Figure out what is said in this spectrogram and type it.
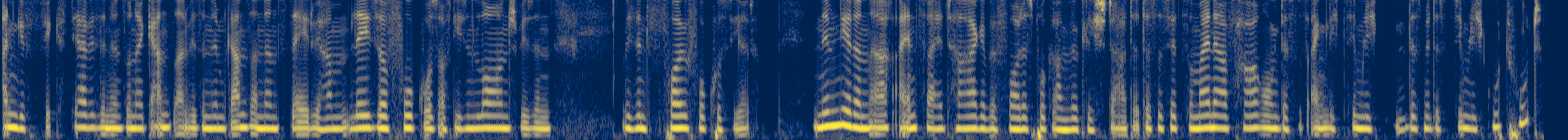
angefixt. Ja, wir sind in so einer ganz, wir sind in einem ganz anderen State. Wir haben Laser-Fokus auf diesen Launch. Wir sind, wir sind voll fokussiert. Nimm dir danach ein, zwei Tage, bevor das Programm wirklich startet. Das ist jetzt so meine Erfahrung, dass das eigentlich ziemlich, dass mir das ziemlich gut tut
